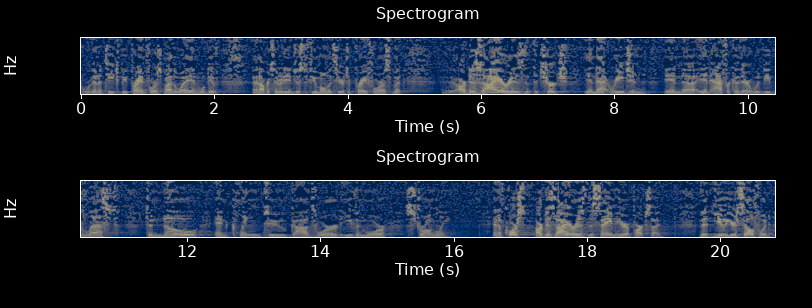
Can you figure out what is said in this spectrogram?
we're going to teach, be praying for us, by the way, and we'll give an opportunity in just a few moments here to pray for us. But our desire is that the church in that region in, uh, in Africa there would be blessed to know and cling to God's Word even more strongly. And of course, our desire is the same here at Parkside that you yourself would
